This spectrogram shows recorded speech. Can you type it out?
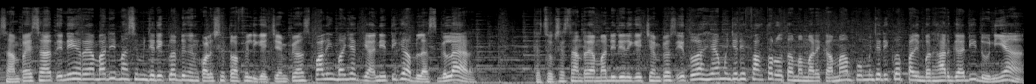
Sampai saat ini Real Madrid masih menjadi klub dengan koleksi trofi Liga Champions paling banyak yakni 13 gelar. Kesuksesan Real Madrid di Liga Champions itulah yang menjadi faktor utama mereka mampu menjadi klub paling berharga di dunia.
